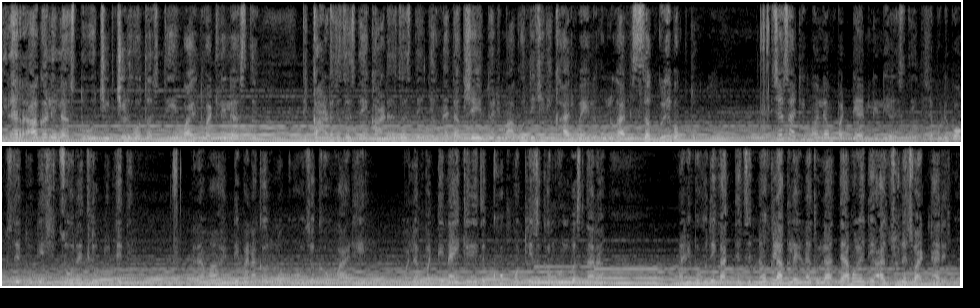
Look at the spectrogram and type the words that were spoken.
तिला राग आलेला असतो चिडचिड होत असते वाईट वाटलेलं असतं. ती काढतच असते काढतच असते. तेवढ्यात अक्षय येतो आणि मागून तिची ती खालमेल उलघाल सगळी बघतो. तिच्यासाठी मलम पट्टी आणलेली असते. तिच्या पुढे बॉक्स देतो ती अशी जोरात लोटून देते. रमा हट्टीपणा करू नको जखम वाढेल. मलम पट्टी नाही केली तर खूप मोठी जखम होऊन बसणार. आणि बहुतेक आत्याचं नख लागलंय ना तुला? त्यामुळे ती अजूनच वाढणार आहे.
